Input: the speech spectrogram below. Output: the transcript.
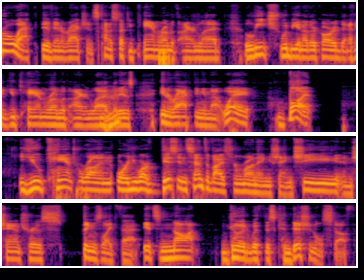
proactive interaction. It's kind of stuff you can run with Iron Lad. Leech would be another card that I think you can run with Iron Lad Mhm. that is interacting in that way, but you can't run or you are disincentivized from running Shang-Chi, Enchantress, things like that. It's not good with this conditional stuff.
